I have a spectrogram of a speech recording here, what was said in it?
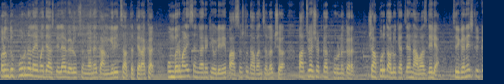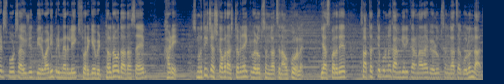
परंतु पूर्ण लयमध्ये असलेल्या वेळूक संघानं कामगिरीत सातत्य राखत उंबरमाळी संघाने ठेवलेले पासष्ट धावांचं लक्ष पाचव्या षटकात पूर्ण करत शहापूर तालुक्यातल्या नावाजलेल्या श्री गणेश क्रिकेट स्पोर्ट्स आयोजित बिरवाडी प्रीमियर लीग स्वर्गीय विठ्ठलराव दादासाहेब खाडे स्मृती चषकावर अष्टविनायक वेळूक संघाचं नाव कोरलंय. या स्पर्धेत सातत्यपूर्ण कामगिरी करणारा वेळूक संघाचा गोलंदाज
